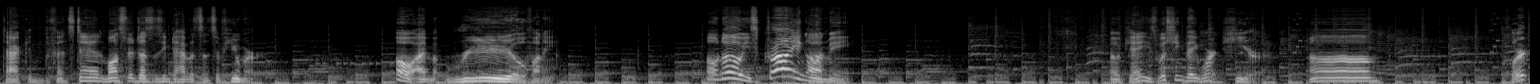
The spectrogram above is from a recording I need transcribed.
Attack and defense 10. Monster doesn't seem to have a sense of humor. Oh, I'm real funny. Oh no, he's crying on me! Okay, he's wishing they weren't here. Um... Flirt?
